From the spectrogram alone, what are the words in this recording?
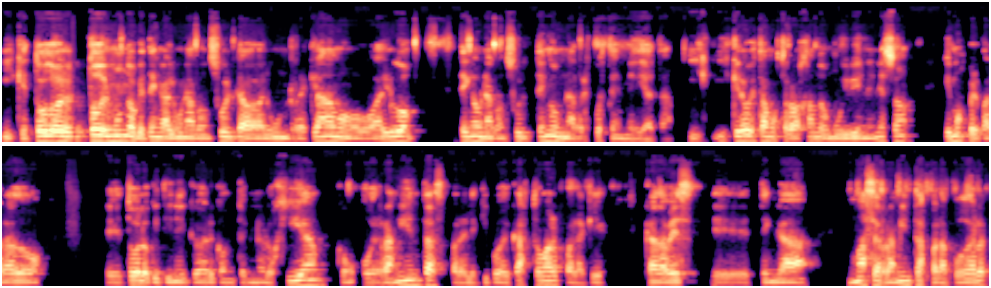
Y que todo, todo el mundo que tenga alguna consulta o algún reclamo o algo tenga una, consulta, tenga una respuesta inmediata. Y, creo que estamos trabajando muy bien en eso. Hemos preparado eh, todo lo que tiene que ver con tecnología o herramientas para el equipo de Customer para que cada vez eh, tenga más herramientas para poder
